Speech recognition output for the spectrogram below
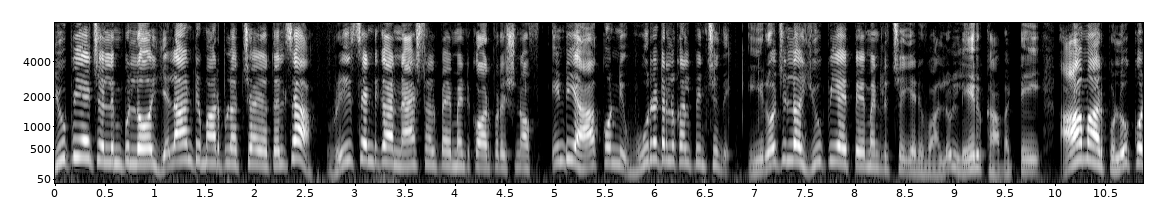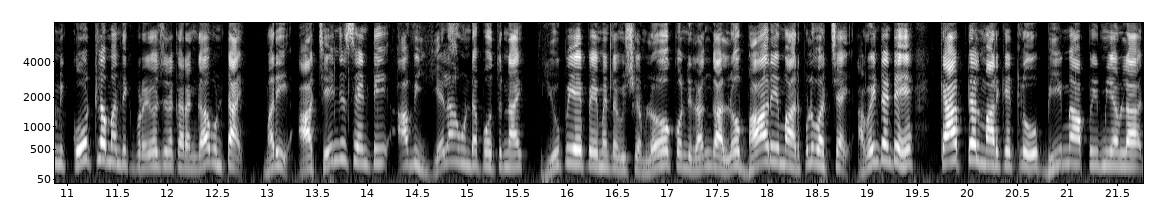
యూపీఐ చెల్లింపుల్లో ఎలాంటి మార్పులు వచ్చాయో తెలుసా? రీసెంట్గా national payment corporation of India కొన్ని ఊరటలు కల్పించింది. ఈ రోజుల్లో యూపీఐ పేమెంట్లు చేయని వాళ్ళు లేరు కాబట్టి ఆ మార్పులు కొన్ని కోట్ల మందికి ప్రయోజనకరంగా ఉంటాయి. మరి ఆ చేంజెస్ ఏంటి? అవి ఎలా ఉండబోతున్నాయి? యూపీఐ పేమెంట్ల విషయంలో కొన్ని రంగాల్లో భారీ మార్పులు వచ్చాయి. అవేంటంటే క్యాపిటల్ మార్కెట్లు బీమా ప్రీమియంల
